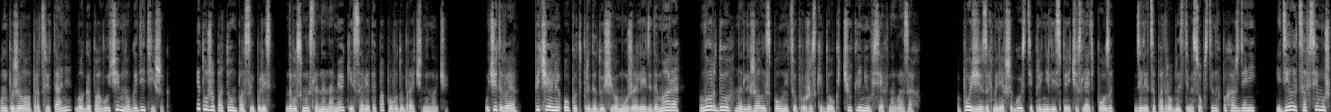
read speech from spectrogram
Он пожелал процветания, благополучия и много детишек. Это уже потом посыпались двусмысленные намеки и советы по поводу брачной ночи. Учитывая печальный опыт предыдущего мужа леди Демара, лорду надлежало исполнить супружеский долг чуть ли не у всех на глазах. Позже захмелевшие гости принялись перечислять позы, делиться подробностями собственных похождений и делать совсем уж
